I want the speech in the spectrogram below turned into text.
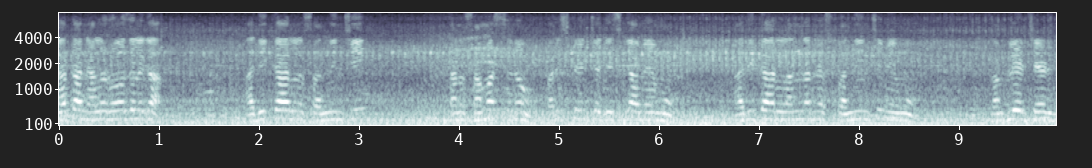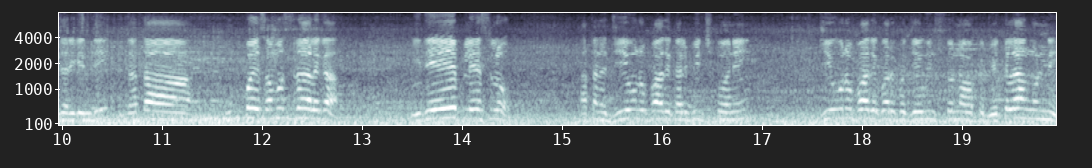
గత నెల రోజులుగా అధికారులను సంధించి తన సమస్యను పరిష్కరించే దిశగా మేము అధికారులందరినీ స్పందించి మేము కంప్లీట్ చేయడం జరిగింది. గత ముప్పై సంవత్సరాలుగా ఇదే ప్లేస్లో అతని జీవనోపాధి కల్పించుకొని జీవనోపాధి కొరకు జీవిస్తున్న ఒక వికలాంగుణ్ణి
